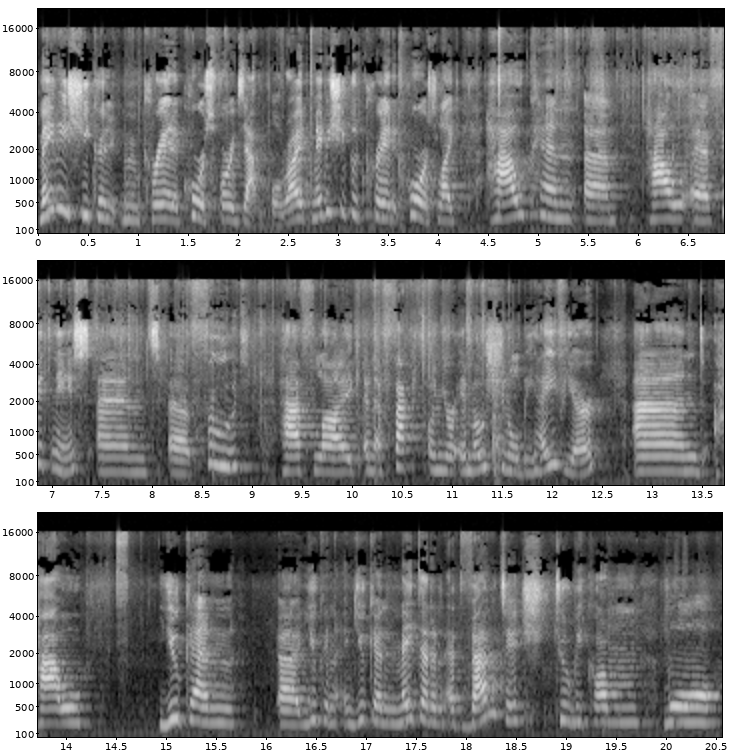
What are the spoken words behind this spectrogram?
maybe she could mm, create a course, for example, right? Maybe she could create a course like how can um, how uh, fitness and uh, food have like an effect on your emotional behavior and how you can uh, you can you can make that an advantage to become more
